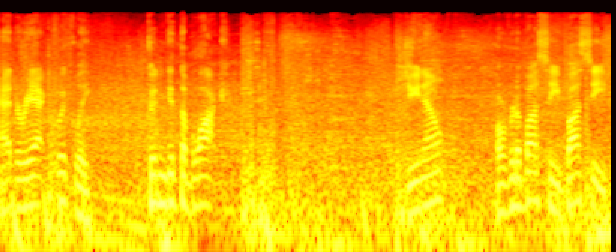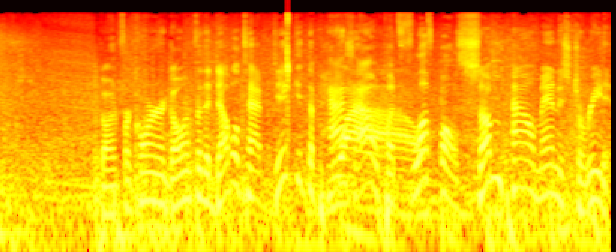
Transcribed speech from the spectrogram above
had to react quickly. Couldn't get the block. Gino over to Bussy. Bussy Going for corner, going for the double tap. Did get the pass Wow. out, but Fluffball somehow managed to read it.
